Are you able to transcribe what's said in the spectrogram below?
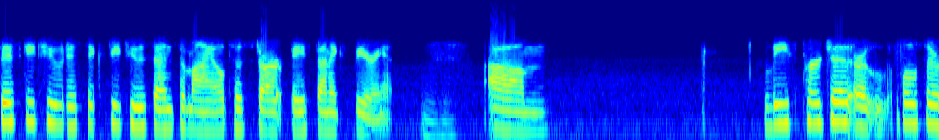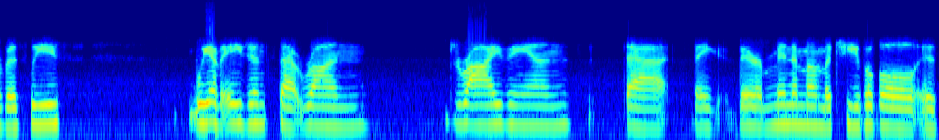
52 to 62 cents a mile to start based on experience. Um, lease purchase or full service lease, we have agents that run dry vans that they their minimum achievable is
